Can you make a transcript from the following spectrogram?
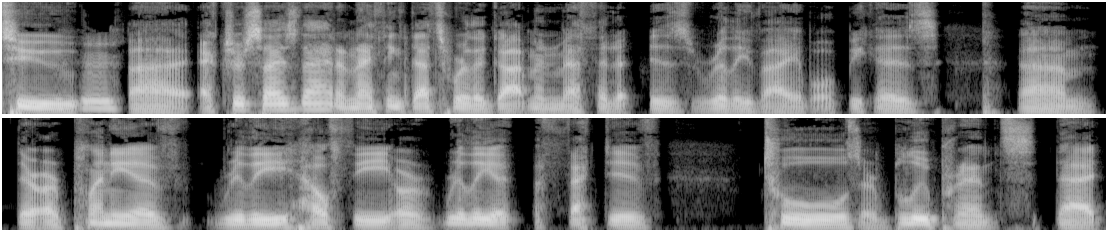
to Mhm. uh, exercise that, and I think that's where the Gottman method is really valuable because um, there are plenty of really healthy or really effective tools or blueprints that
